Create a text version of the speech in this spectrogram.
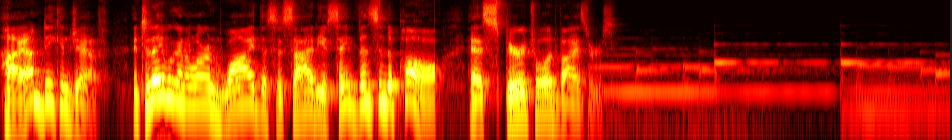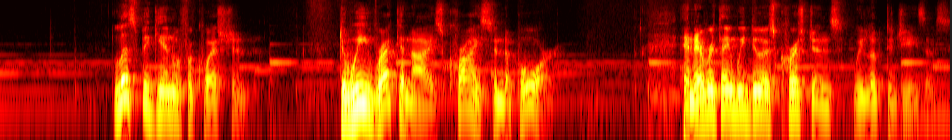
Hi, I'm Deacon Jeff, and today we're going to learn why the Society of St. Vincent de Paul has spiritual advisors. Let's begin with a question Do we recognize Christ in the poor? In everything we do as Christians, we look to Jesus.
